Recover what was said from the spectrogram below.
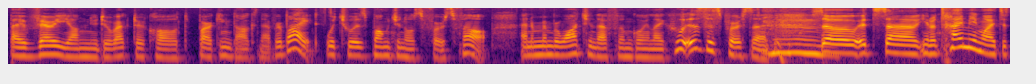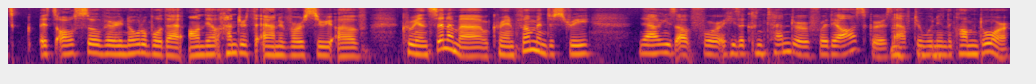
by a very young new director called Barking Dogs Never Bite, which was Bong Joon-ho's first film. And I remember watching that film, going like, "Who is this person?" So it's uh, you know timing wise, it's it's also very notable that on the hundredth anniversary of Korean cinema, or Korean film industry. Now he's up for he's a contender for the Oscars after winning the Palme d'Or.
